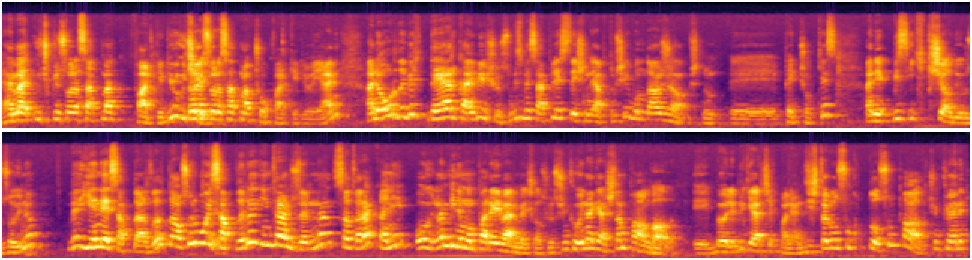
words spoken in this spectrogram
hemen 3 gün sonra satmak fark ediyor. 3 ay sonra satmak çok fark ediyor yani. Hani orada bir değer kaybı yaşıyorsun. Biz mesela PlayStation'da yaptığım şey bunu daha önce almıştım eee, pek çok kez. Hani biz iki kişi alıyoruz oyunu ve yeni hesaplarda daha sonra bu hesapları internet üzerinden satarak hani oyuna minimum parayı vermeye çalışıyoruz. Çünkü oyuna gerçekten pahalı. Pahalı. E, böyle bir gerçek var. Yani dijital olsun kutlu olsun pahalı. Çünkü hani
